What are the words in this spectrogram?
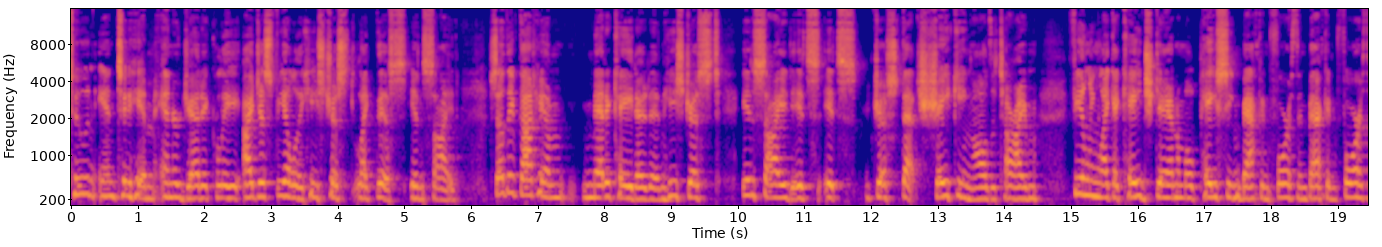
tune into him energetically, I just feel that he's just like this inside. So they've got him medicated and he's just inside it's it's just that shaking all the time feeling like a caged animal pacing back and forth and back and forth.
